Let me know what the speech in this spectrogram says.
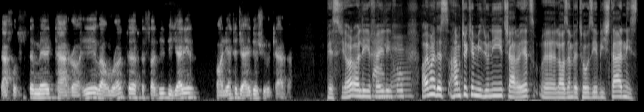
در خصوص ملک طراحی و امورات اقتصادی دیگری فعالیت جدیدی رو شروع کردم. بسیار عالی خیلی بله. خوب. آقای مهندس همونطور که می‌دونید شرایط لازم به توضیح بیشتر نیست.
